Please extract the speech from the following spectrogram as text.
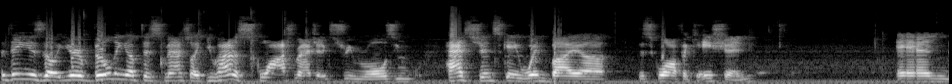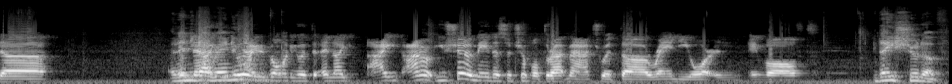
the thing is though you're building up this match like you had a squash match at Extreme Rules. You had Shinsuke win by uh, disqualification, and uh, And then and you now, got Randy now you're going with and like I I don't you should have made this a triple threat match with uh, Randy Orton involved. They should have.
